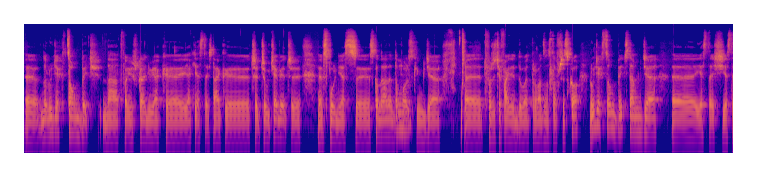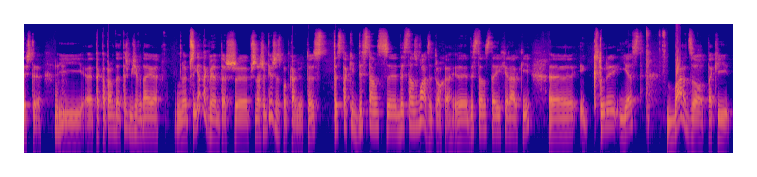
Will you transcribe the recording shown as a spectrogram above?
e, no, ludzie chcą być na twoim szkoleniu, jak, e, jak jesteś, tak? E, Czy, czy u ciebie, czy e, wspólnie z, z Konradem Topolskim, gdzie e, tworzycie fajny duet prowadząc to wszystko. Ludzie chcą być tam, gdzie e, jesteś, jesteś ty. I e, tak naprawdę też mi się wydaje, e, przy, ja tak miałem też e, przy naszym pierwszym spotkaniu, to jest, to jest taki dystans, e, dystans władzy trochę, e, dystans tej hierarchii, e, który jest bardzo taki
